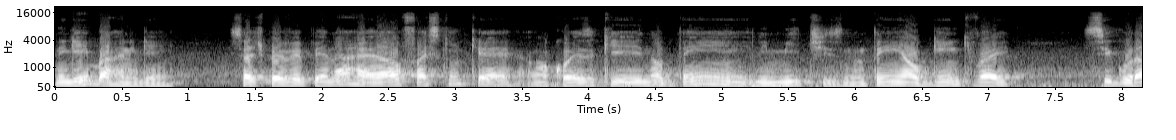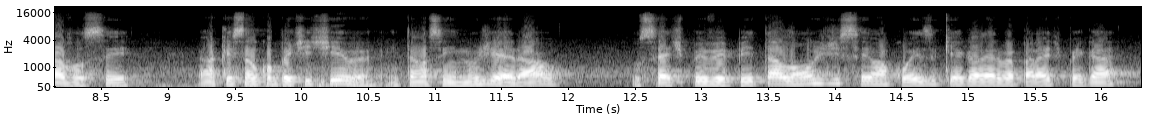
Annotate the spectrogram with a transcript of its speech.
ninguém barra ninguém. 7 PVP na real faz quem quer. É uma coisa que não tem limites, não tem alguém que vai segurar você. É uma questão competitiva. Então assim, no geral, o 7 PVP tá longe de ser uma coisa que a galera vai parar de pegar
